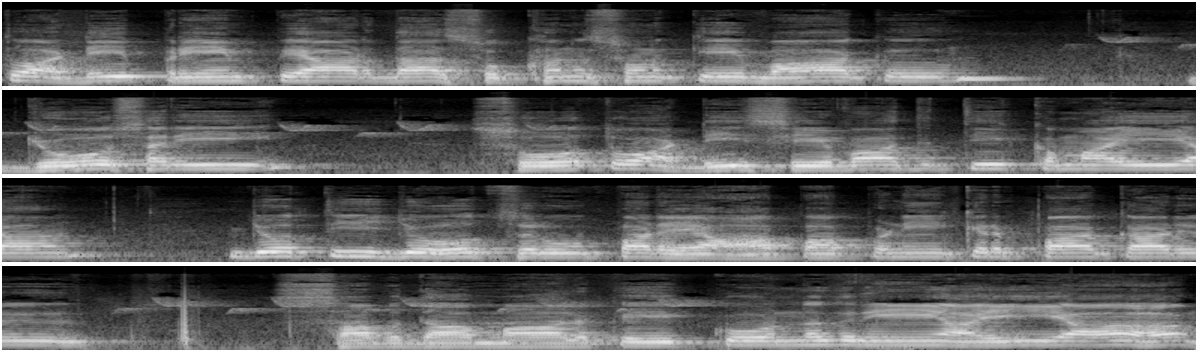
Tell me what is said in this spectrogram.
ਤੁਹਾਡੇ ਪ੍ਰੇਮ ਪਿਆਰ ਦਾ ਸੁਖਨ ਸੁਣ ਕੇ ਵਾਕ, ਜੋ ਸਰੀ, ਸੋ ਤੁਹਾਡੀ ਸੇਵਾ ਦਿੱਤੀ ਕਮਾਈ ਆ। ਜੋਤੀ ਜੋਤ ਸਰੂਪ ਭਰਿਆ ਆਪ ਆਪਣੀ ਕਿਰਪਾ ਕਰ। ਸਭ ਦਾ ਮਾਲਕ ਇੱਕੋ ਨਜ਼ਰੀ ਆਈ ਆ।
